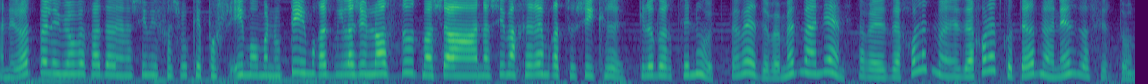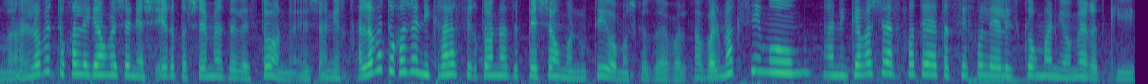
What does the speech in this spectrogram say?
אני לא אתפלא אם יום אחד אנשים ייחשבו כפושעים אומנותיים רק בגלל שהם לא עשו את מה שהאנשים האחרים רצו שיקרה. כאילו ברצינות. באמת, זה באמת מעניין. הרי זה יכול להיות, זה יכול להיות כותרת מעניינת לסרטון. אני לא בטוחה לגמרי שאני אשאיר את השם הזה לסטון. שאני, אני לא בטוחה שאני אקרא לסרטון הזה פשע אומנותי או משהו כזה, אבל, אבל מקסימום, אני מקווה שלפחות אה, תצליחו לי לזכור מה אני אומרת, כי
